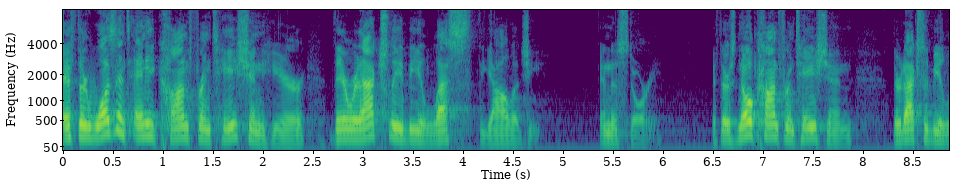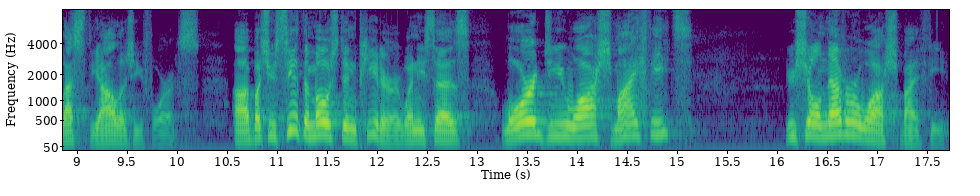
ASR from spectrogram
if there wasn't any confrontation here, there would actually be less theology in this story. If there's no confrontation, there'd actually be less theology for us. Uh, but you see it the most in Peter when he says, Lord, do you wash my feet? You shall never wash my feet.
